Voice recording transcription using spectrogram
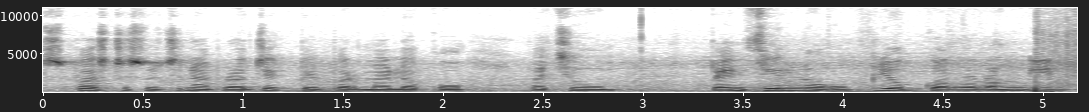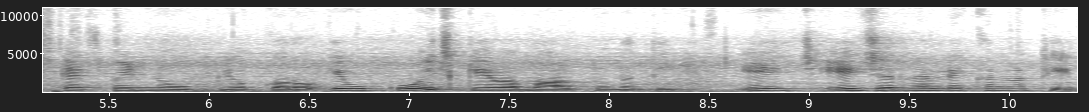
સ્પષ્ટ સૂચના પ્રોજેક્ટ પેપરમાં લખો, પાછું પેન્સિલનો ઉપયોગ કરો, રંગીન સ્કેચ પેનનો ઉપયોગ કરો, એવું કોઈ જ કહેવામાં આવતું નથી. એ એ જર્નલ લેખન નથી.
